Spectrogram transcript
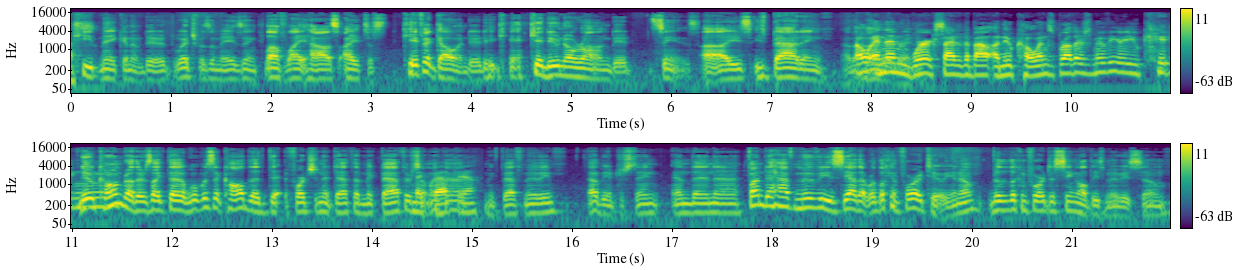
Yes. keep making them, dude. Witch was amazing. Love Lighthouse. I just keep it going, dude. He can can do no wrong, dude. Scenes. Uh, he's he's batting. oh, and then right we're excited about a new Coen's Brothers movie. Are you kidding now. new me? Coen Brothers, like the what was it called? The De- Fortunate Death of Macbeth or something like that. yeah. Macbeth movie. That'll be interesting. And then uh, fun to have movies, yeah, that we're looking forward to. You know, really looking forward to seeing all these movies. So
